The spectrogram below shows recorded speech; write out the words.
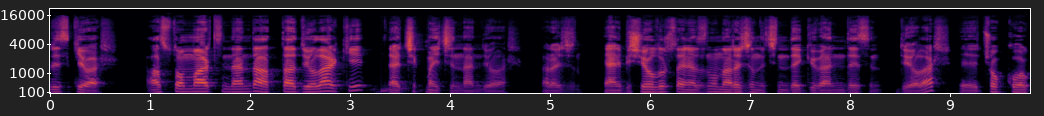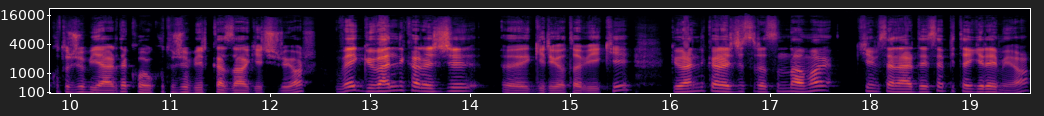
riski var. Aston Martin'den de hatta diyorlar ki yani çıkma içinden diyorlar aracın. Yani bir şey olursa en azından aracın içinde güvendesin diyorlar. Ee, çok korkutucu bir yerde korkutucu bir kaza geçiriyor. Ve güvenlik aracı e, giriyor tabii ki. Güvenlik aracı sırasında ama kimse neredeyse pite giremiyor.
